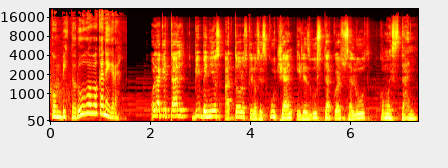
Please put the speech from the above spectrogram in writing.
con Víctor Hugo Bocanegra. Hola, ¿qué tal? Bienvenidos a todos los que nos escuchan y les gusta cuidar su salud. ¿Cómo están?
